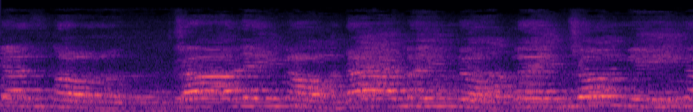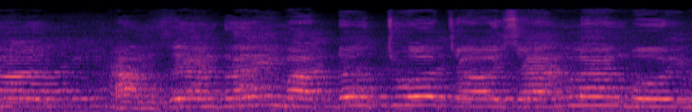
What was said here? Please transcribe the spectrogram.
nhân từ cho linh hồn đa minh được lên chốn nghỉ ngơi. Hằng xem thấy mặt đức chúa trời sáng lang vui vẻ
